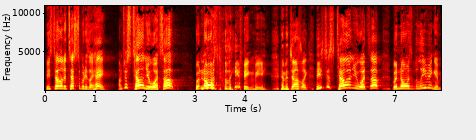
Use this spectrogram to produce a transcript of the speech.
He's telling a testimony. He's like, hey, I'm just telling you what's up, but no one's believing me. And then John's like, he's just telling you what's up, but no one's believing him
